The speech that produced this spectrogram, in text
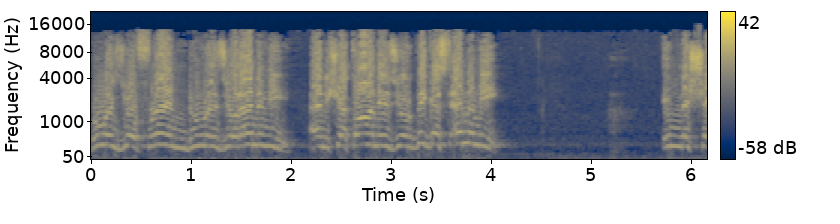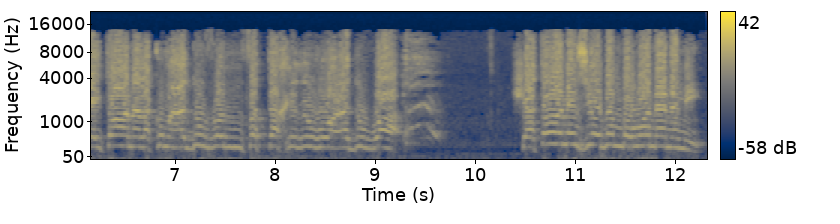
Who is your friend, who is your enemy, and shaitan is your biggest enemy. إن الشيطان لكم عدو فاتخذوه عدوا Shaitan is your number one enemy.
